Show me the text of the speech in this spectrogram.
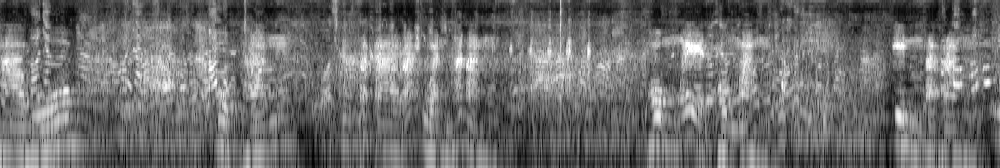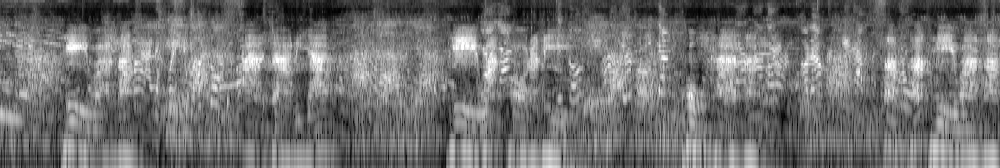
พาหูอุดทังสการะวันทนัง พรหมเวทพรหมัง อินตรัง เทวานัง อาจาริยะ เทวธรณีพงคานัง สัพพเทวานัง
